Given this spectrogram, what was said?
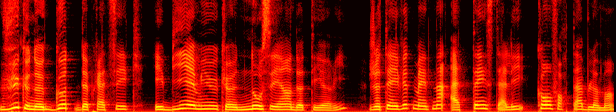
vu qu'une goutte de pratique est bien mieux qu'un océan de théorie, je t'invite maintenant à t'installer confortablement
